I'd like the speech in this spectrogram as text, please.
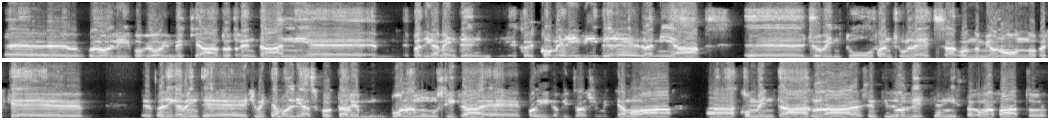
eh, quello lì proprio invecchiato, 30 anni, e praticamente è come rivivere la mia eh, gioventù, fanciullezza con mio nonno, perché eh, praticamente ci mettiamo lì a ascoltare buona musica e poi capito, ci mettiamo a, a commentarla, sentito lì il pianista come ha fatto,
